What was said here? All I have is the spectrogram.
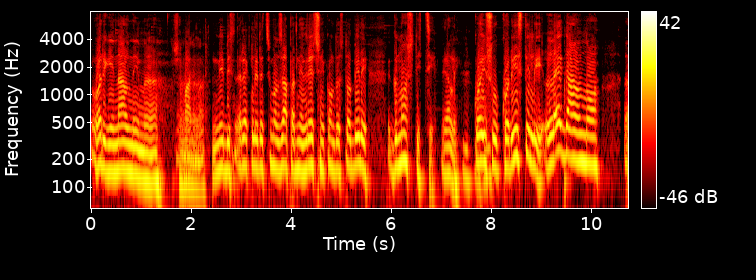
originalnim e, šamanima. Mi bi rekli recimo zapadnim rječnikom da su to bili gnostici, jeli, koji su koristili legalno uh,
